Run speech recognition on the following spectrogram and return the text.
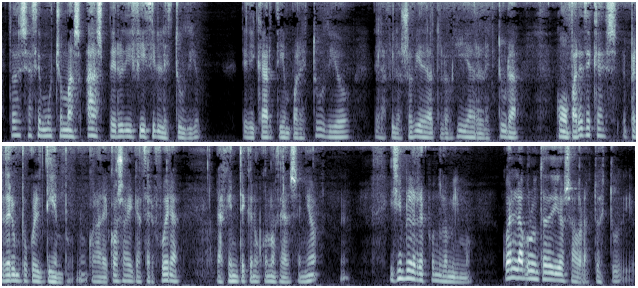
Entonces se hace mucho más áspero y difícil el estudio, dedicar tiempo al estudio de la filosofía, de la teología, de la lectura, como parece que es perder un poco el tiempo, con la de cosas que hay que hacer fuera, la gente que no conoce al Señor. Y siempre le respondo lo mismo. ¿Cuál es la voluntad de Dios ahora? Tu estudio.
